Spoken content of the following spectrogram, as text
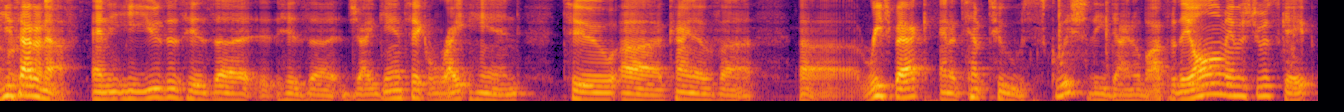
he's had enough, and he uses his uh, his uh, gigantic right hand to uh, kind of uh, uh, reach back and attempt to squish the Dinobots, but they all manage to escape, Yep,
